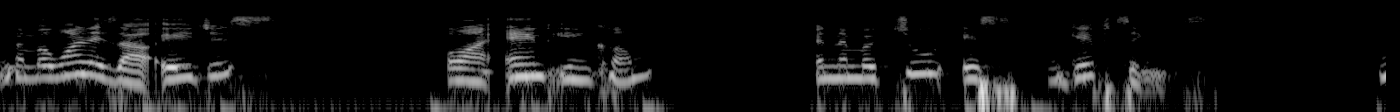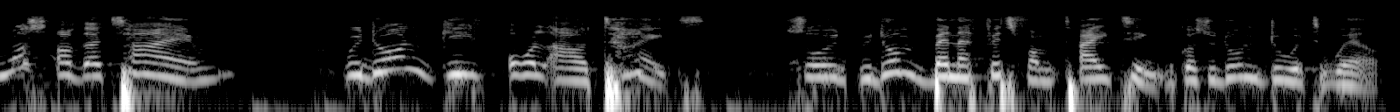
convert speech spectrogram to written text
Number one is our ages or our end income. And number two is giftings. Most of the time, we don't give all our tithes. So we don't benefit from tithing because we don't do it well.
